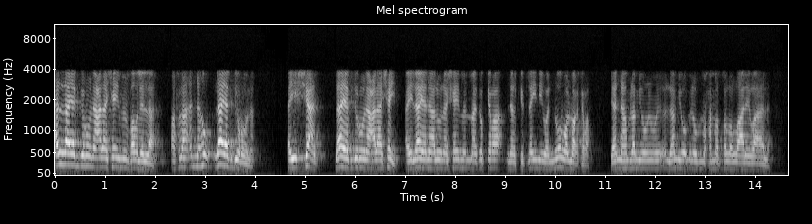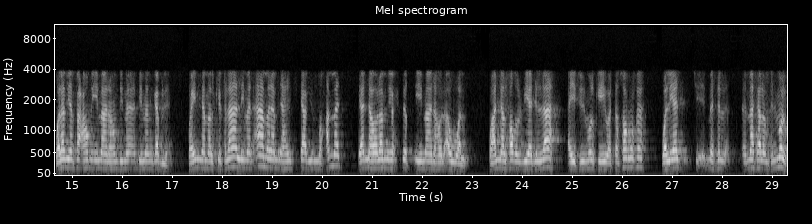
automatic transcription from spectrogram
ألا يقدرون على شيء من فضل الله. أصلا أنه لا يقدرون. أي الشأن. لا يقدرون على شيء. أي لا ينالون شيء مما ذكر من الكفلين والنور والمغفرة. لأنهم لم لم يؤمنوا بمحمد صلى الله عليه وآله. ولم ينفعهم إيمانهم بمن قبله. وإنما الكفلان لمن آمن من أهل الكتاب من محمد لأنه لم يحبط إيمانه الأول وأن الفضل بيد الله أي في ملكه وتصرفه واليد مثل مثل في الملك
